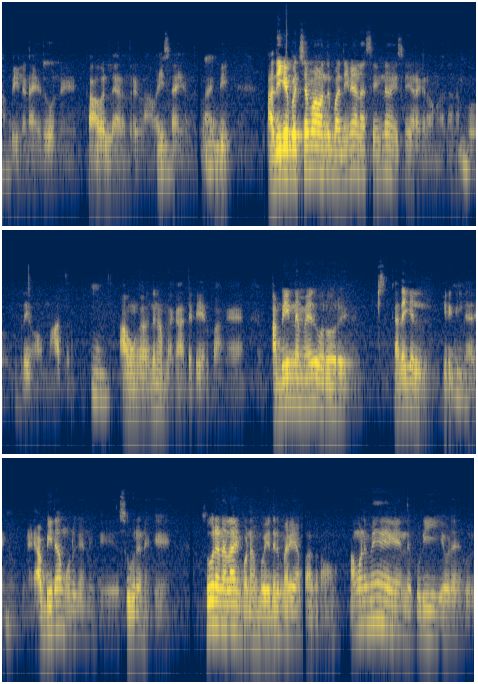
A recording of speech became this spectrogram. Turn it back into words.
அப்படி இல்லைன்னா ஏதோ ஒண்ணு காவல்ல இறந்துருக்கலாம் வயசாகி இறந்துருக்கலாம். இப்படி அதிகபட்சமா வந்து பாத்தீங்கன்னா எல்லாம் சின்ன வயசுல இறக்குறவங்கள தான் நம்ம குலதெய்வம் மாத்துறோம். ம். அவங்க வந்து நம்மளை காத்துட்டே இருப்பாங்க. அப்படின்ன மாதிரி ஒரு ஒரு கதைகள் இருக்குல்ல அதுக்கு முன்னாடி. அப்படிதான் முருகனுக்கு சூரனுக்கு சூரனெல்லாம் இப்போ நம்ம எதிர்மறையா பார்க்குறோம் அவனுமே இந்த குடியோட ஒரு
